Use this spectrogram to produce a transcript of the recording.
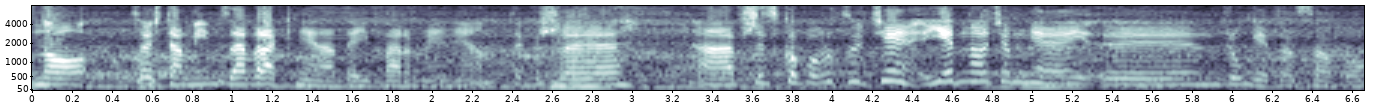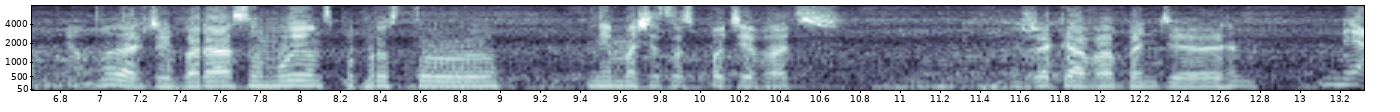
no, coś tam im zabraknie na tej farmie, nie? Także a wszystko po prostu cie, jedno ciągnie y, drugie za sobą, nie? No tak, czyli reasumując, po prostu nie ma się co spodziewać, że kawa będzie Nie,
